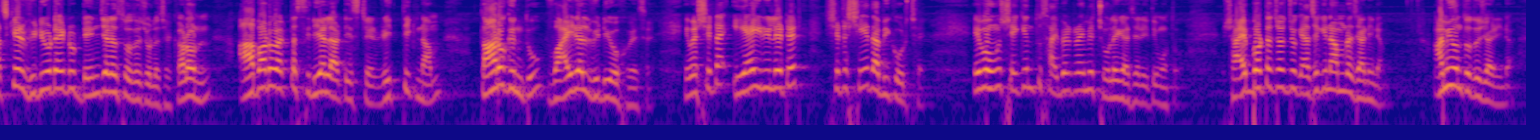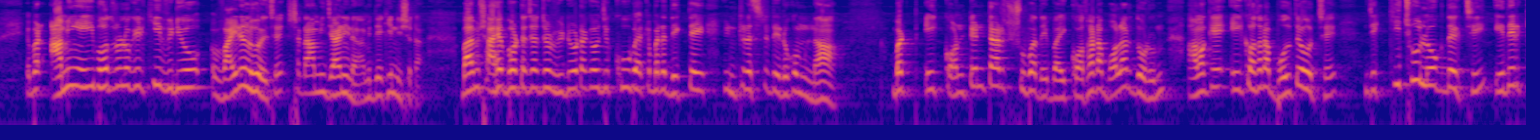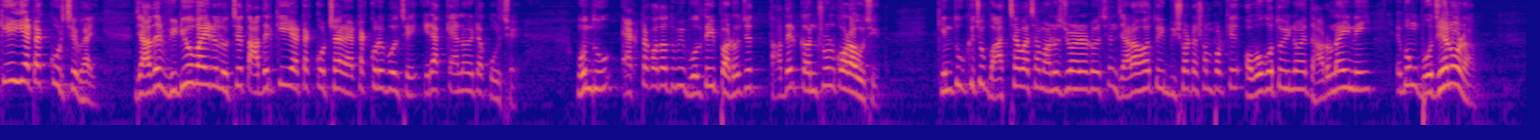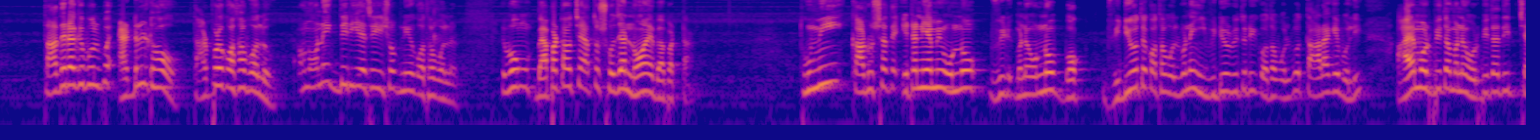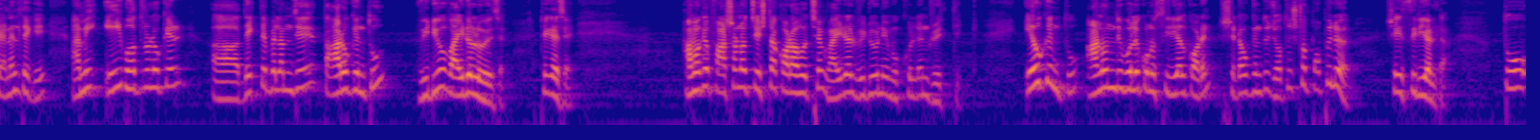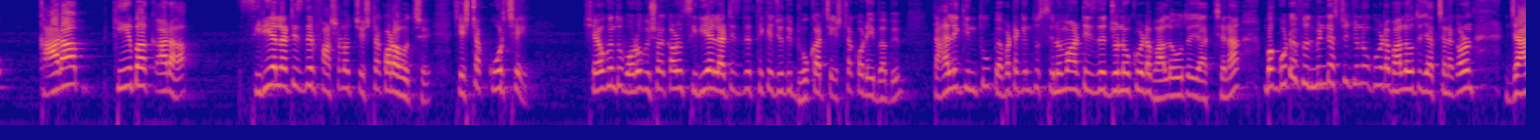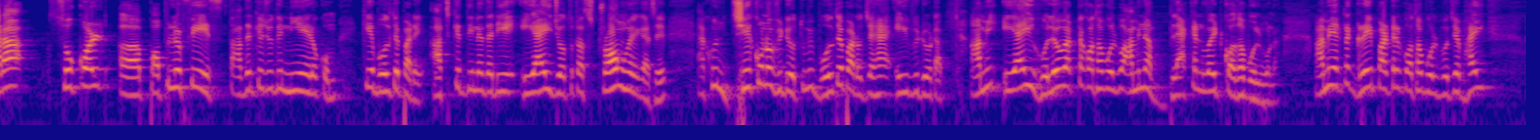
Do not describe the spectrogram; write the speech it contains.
আজকের ভিডিওটা একটু ডেঞ্জারাস হতে চলেছে, কারণ আবারও একটা সিরিয়াল আর্টিস্টের ঋত্বিক নাম, তারও কিন্তু ভাইরাল ভিডিও হয়েছে। এবার সেটা এআই রিলেটেড সেটা সে দাবি করছে, এবং সে কিন্তু সাইবার ক্রাইমে চলে গেছে রীতিমতো। সাহেব ভট্টাচার্য গেছে কিনা আমরা জানি না। আমি অন্তত জানি না। এবার আমি এই ভদ্রলোকের কি ভিডিও ভাইরাল হয়েছে, সেটা আমি জানি না, আমি দেখিনি সেটা। বা আমি সাহেব ভট্টাচার্যর ভিডিওটাকেও যে খুব একেবারে দেখতে ইন্টারেস্টেড এরকম না। বাট এই কন্টেন্টটার সুবাদে বা এই কথাটা বলার দরুন আমাকে এই কথাটা বলতে হচ্ছে যে কিছু লোক দেখছি, এদেরকেই অ্যাটাক করছে ভাই। যাদের ভিডিও ভাইরাল হচ্ছে, তাদেরকেই অ্যাটাক করছে আর অ্যাটাক করে বলছে, এরা কেন এটা করছে? বন্ধু, একটা কথা তুমি বলতেই পারো যে তাদের কন্ট্রোল করা উচিত। কিন্তু কিছু বাচ্চা বাচ্চা মানুষজনেরা রয়েছেন, যারা হয়তো এই বিষয়টা সম্পর্কে অবগতই নয়, ধারণাই নেই এবং বোঝেনও না। তাদের আগে বলব অ্যাডাল্ট হও, তারপরে কথা বলো। এখন অনেক দেরি আছে এইসব নিয়ে কথা বলার। এবং ব্যাপারটা হচ্ছে এত সোজা নয় ব্যাপারটা। তুমি কারোর সাথে, এটা নিয়ে আমি অন্য মানে অন্য ভিডিওতে কথা বলব না, এই ভিডিওর ভিতরেই কথা বলব। তার আগে বলি আই এম অর্পিতা মানে অর্পিতাদির চ্যানেল থেকে আমি এই ভদ্রলোকের দেখতে পেলাম যে তারও কিন্তু ভিডিও ভাইরাল হয়েছে। ঠিক আছে? আমাকে ফাঁসানোর চেষ্টা করা হচ্ছে ভাইরাল ভিডিও নিয়ে মুখ খুললেন ঋত্বিক এও কিন্তু আনন্দী বলে কোনো সিরিয়াল করেন, সেটাও কিন্তু যথেষ্ট পপুলার সেই সিরিয়ালটা তো কারা, কে বা কারা সিরিয়াল আর্টিস্টদের ফাঁসানোর চেষ্টা করা হচ্ছে, চেষ্টা করছে সেটাও কিন্তু বড় বিষয়, কারণ সিরিয়াল আর্টিস্টদের থেকে যদি ঢোকার চেষ্টা করে এইভাবে, তাহলে কিন্তু ব্যাপারটা কিন্তু সিনেমা আর্টিস্টদের জন্য খুব একটা ভালো হতে যাচ্ছে না, বা গোটা ফিল্ম ইন্ডাস্ট্রির জন্য খুব একটা ভালো হতে যাচ্ছে না, কারণ যারা সো কল্ড পপুলার ফেস তাদেরকে যদি নিয়ে এরকম, কে বলতে পারে? আজকের দিনে দাঁড়িয়ে এআই যতটা স্ট্রং হয়ে গেছে, এখন যে কোনো ভিডিও তুমি বলতে পারো যে হ্যাঁ এই ভিডিওটা আমি এআই হলেও একটা কথা বলব, আমি না ব্ল্যাক অ্যান্ড হোয়াইট কথা বলব না। আমি একটা গ্রে পার্টের কথা বলব যে ভাই,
